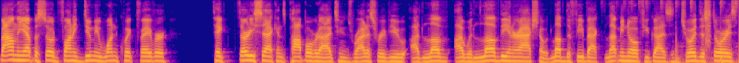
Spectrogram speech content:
found the episode funny, do me one quick favor. Take 30 seconds, pop over to iTunes, write us a review. I'd love, I would love the interaction. I would love the feedback. Let me know if you guys enjoyed the stories.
